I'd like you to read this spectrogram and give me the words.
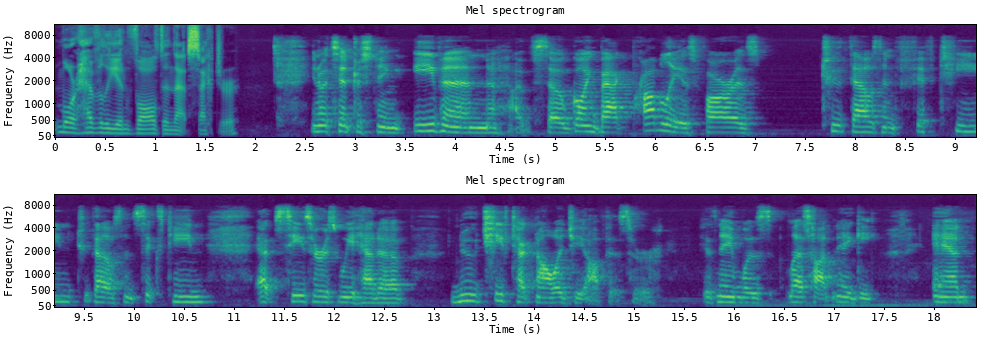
more heavily involved in that sector? You know, it's interesting. Even uh, so, going back probably as far as 2015, 2016, at Caesars, we had a new chief technology officer. His name was Les Ottolenghi. And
